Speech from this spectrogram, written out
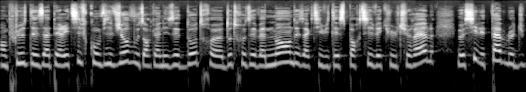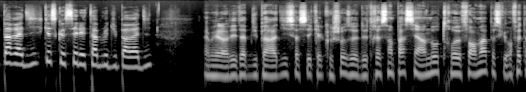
En plus des apéritifs conviviaux, vous organisez d'autres événements, des activités sportives et culturelles, mais aussi les tables du paradis. Qu'est-ce que c'est les tables du paradis? Ah alors l'étape du paradis, ça c'est quelque chose de très sympa. C'est un autre format parce qu'en fait,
